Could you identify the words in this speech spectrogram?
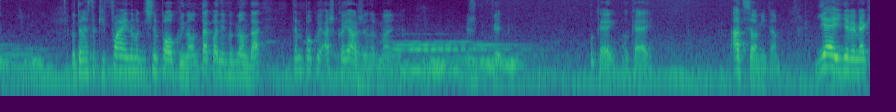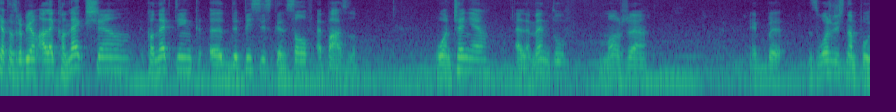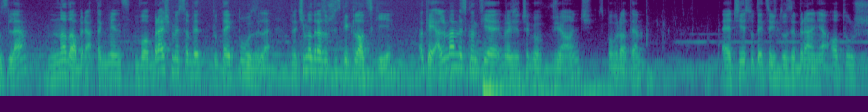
Bo tam jest taki fajny, magiczny pokój, no on tak ładnie wygląda. Ten pokój aż kojarzy normalnie. Już wie... Okej, okej. A co mi tam? Jej, nie wiem jak ja to zrobiłem, ale connection... Connecting uh, the pieces can solve a puzzle. Łączenie elementów może jakby złożyć nam puzzle. No dobra, tak więc wyobraźmy sobie tutaj puzzle. Tracimy od razu wszystkie klocki. Okej, ale mamy skąd je w razie czego wziąć z powrotem. E, czy jest tutaj coś do zebrania? Otóż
